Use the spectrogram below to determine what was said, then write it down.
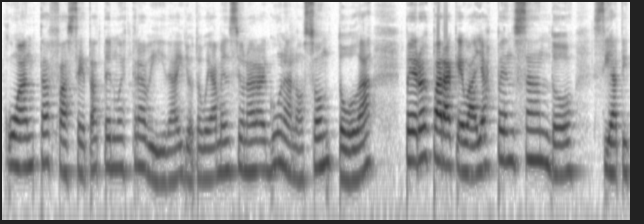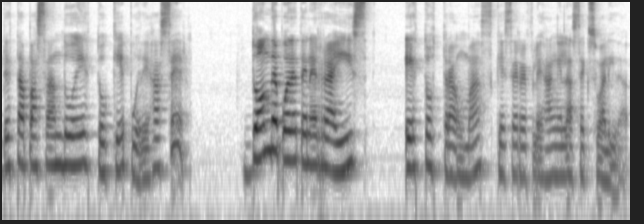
cuantas facetas de nuestra vida y yo te voy a mencionar algunas, no son todas, pero es para que vayas pensando si a ti te está pasando esto, ¿qué puedes hacer? ¿Dónde puede tener raíz estos traumas que se reflejan en la sexualidad?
